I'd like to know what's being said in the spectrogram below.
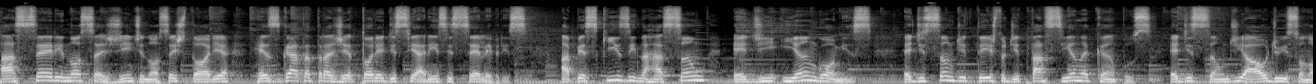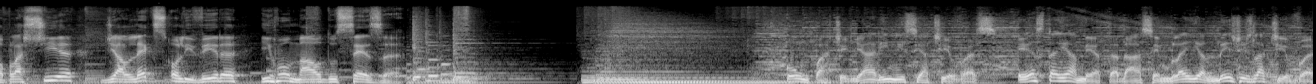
A série Nossa Gente Nossa História resgata a trajetória de cearenses célebres. A pesquisa e narração é de Ian Gomes. Edição de texto de Tassiana Campos. Edição de áudio e sonoplastia de Alex Oliveira e Ronaldo César. Compartilhar iniciativas. Esta é a meta da Assembleia Legislativa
